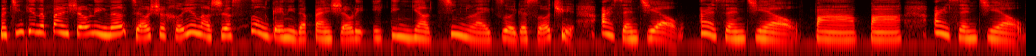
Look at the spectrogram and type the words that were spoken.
那今天的伴手礼呢？只要是何燕老师送给你的伴手礼，一定要进来做一个索取，二三九二三九八八二三九。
